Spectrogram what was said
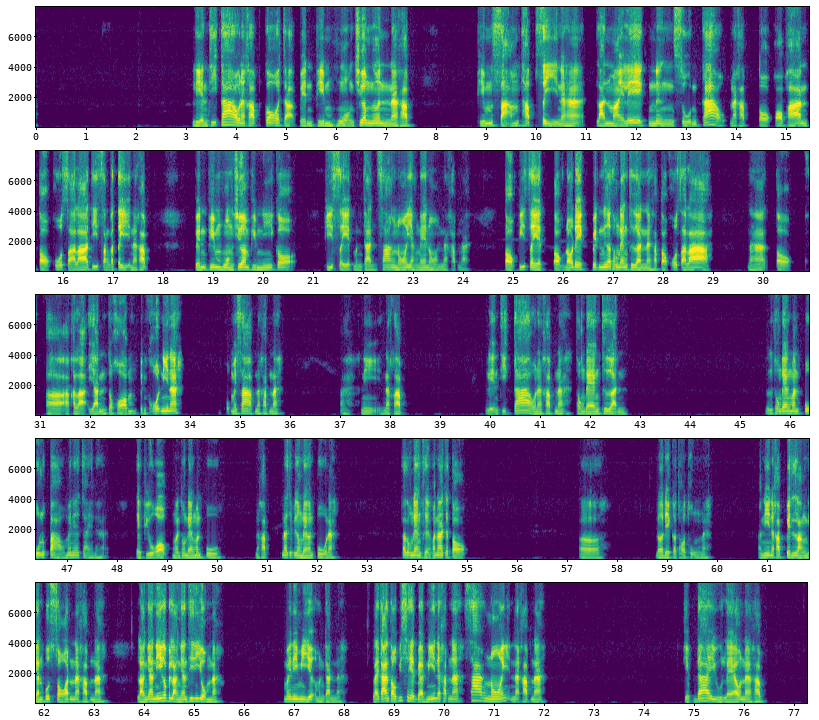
เหรียญที่เก้านะครับ ก็จะเป็นพิมพ์ห่วงเชื่อมเงินนะครับ พิมพ์สามทับสี่นะฮะรันหมายเลขหนึ่งศูนย์เก้านะครับ ตอกพอพานตอกโค้ดสาราที่สังกตินะครับ เป็นพิมพ์ห่วงเชื่อมพิมพ์นี้ก็พิเศษเหมือนกันสร้างน้อยอย่างแน่นอนนะครับนะ ตอกพิเศษตอกดอเด็กเป็นเนื้อทองแดงเถื่อนนะครับ ตอกโค้ดสารานะฮะตอกอักขระยันตัวขอมเป็นโค้ดนี้นะ ผมไม่ทราบนะครับนะอ่านี่นะครับ เหรียญที่เก้านะครับนะ ทองแดงเถื่อน หรือทองแดงมันปูหรือเปล่าไม่แน่ใจนะฮะแต่ผิวออกเหมือนทองแดงมันปูนะครับ น่าจะเป็นทองแดงมันปูนะ ถ้าทองแดงเถื่อนเขาน่าจะตอก เอ่อดอเด็กกับทอถุงนะ อันนี้นะครับ เป็นหลังยันพุทธซ้อนนะครับนะ หลังยันนี้ก็เป็นหลังยันที่นิยมนะ ไม่ได้มีเยอะเหมือนกันนะรายการต่อพิเศษแบบนี้นะครับนะ สร้างน้อยนะครับนะ เก็บได้อยู่แล้วนะครับ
